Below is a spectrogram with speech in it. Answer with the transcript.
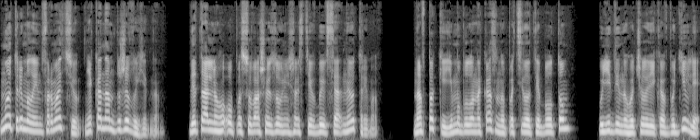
ми отримали інформацію, яка нам дуже вигідна. Детального опису вашої зовнішності вбивця не отримав. Навпаки, йому було наказано поцілити болтом у єдиного чоловіка в будівлі,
